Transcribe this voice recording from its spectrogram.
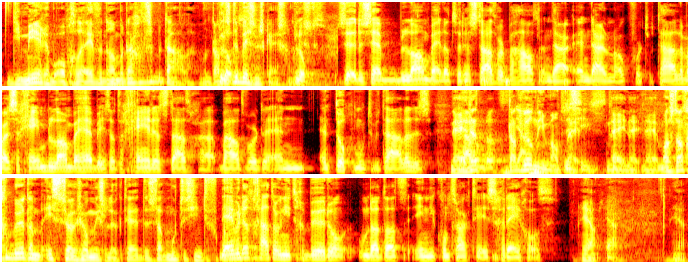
die meer hebben opgeleverd dan bedacht dat ze betalen. Want dat Klopt. is de business case geweest. Klopt. Ze, dus ze hebben belang bij dat er resultaat wordt behaald en daar, en daar dan ook voor te betalen. Waar ze geen belang bij hebben, is dat er geen resultaat behaald wordt en, en toch moeten betalen. Dus Nee, dat, dat, dat ja, wil niemand. Precies. Nee, nee, nee, nee. Maar als dat gebeurt, dan is het sowieso mislukt. Hè? Dus dat moet te zien te voorkomen. Nee, maar dat gaat ook niet gebeuren omdat dat in die contracten is geregeld. Ja. Ja. ja.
